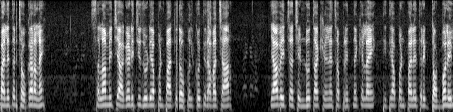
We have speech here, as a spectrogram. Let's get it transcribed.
पाहिलं तर चौकार आलाय. सलामीची आघाडीची जोडी आपण पाहतो धावपल धावा चार. यावेळीचा चेंडूता खेळण्याचा प्रयत्न केलाय. तिथे आपण पाहिलं तर एक डॉट बॉल येईल.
